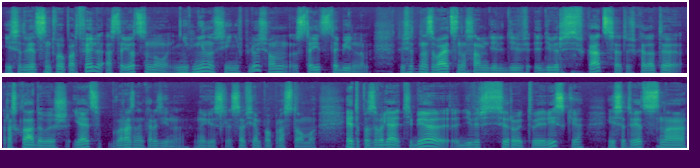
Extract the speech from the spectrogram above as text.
И, соответственно, твой портфель остается, ну, не в минусе и не в плюсе, он стоит стабильным. То есть это называется, на самом деле, диверсификация, то есть когда ты раскладываешь яйца в разные корзины, ну, если совсем по-простому. Это позволяет тебе диверсифицировать твои риски и, соответственно,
